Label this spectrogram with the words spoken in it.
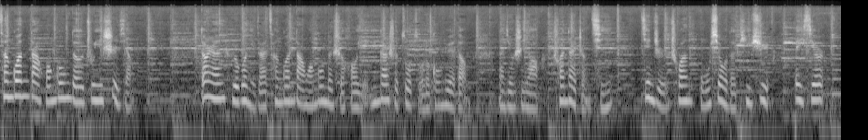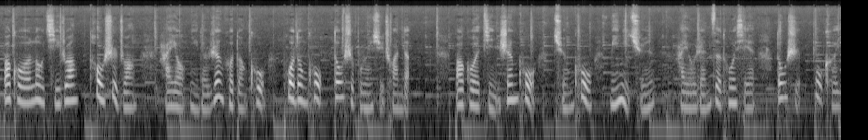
参观大皇宫的注意事项。当然，如果你在参观大皇宫的时候，也应该是做足了攻略的，那就是要穿戴整齐，禁止穿无袖的 T 恤、背心儿，包括露脐装、透视装，还有你的任何短裤、破洞裤都是不允许穿的。包括紧身裤、裙裤、迷你裙，还有人字拖鞋，都是不可以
